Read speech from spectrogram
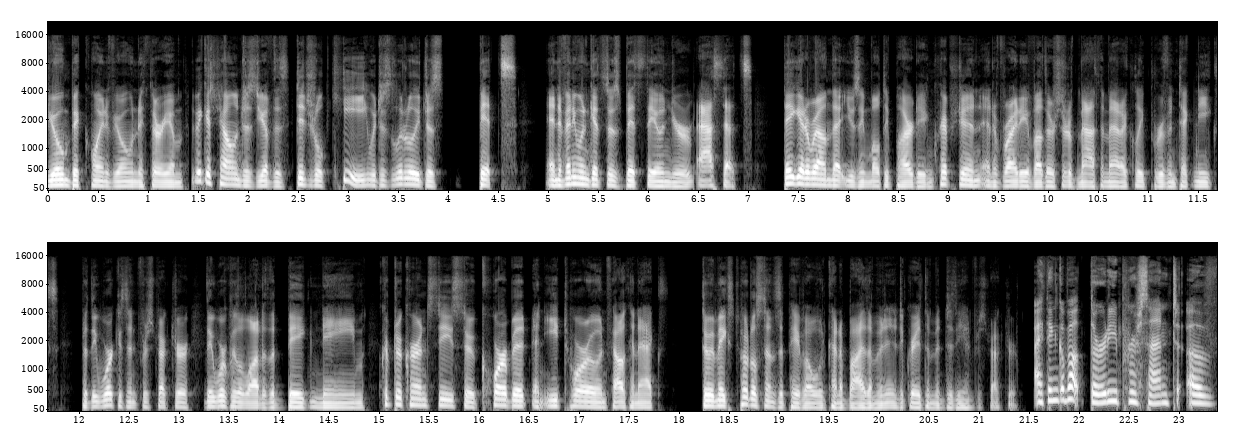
you own Bitcoin, if you own Ethereum, the biggest challenge is you have this digital key, which is literally just bits. And if anyone gets those bits, they own your assets. They get around that using multi-party encryption and a variety of other sort of mathematically proven techniques. But they work as infrastructure. They work with a lot of the big name cryptocurrencies, so Korbit and eToro and FalconX. So it makes total sense that PayPal would kind of buy them and integrate them into the infrastructure. I think about 30% of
